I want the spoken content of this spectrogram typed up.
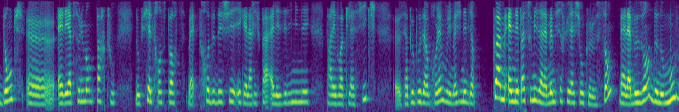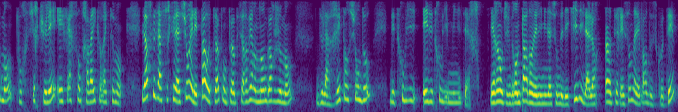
Donc, euh, elle est absolument partout. Donc, si elle transporte bah, trop de déchets et qu'elle n'arrive pas à les éliminer par les voies classiques, euh, ça peut poser un problème, vous l'imaginez bien. Comme elle n'est pas soumise à la même circulation que le sang, bah, elle a besoin de nos mouvements pour circuler et faire son travail correctement. Lorsque sa circulation n'est pas au top, on peut observer un engorgement, de la rétention d'eau des troubles et des troubles immunitaires. Les reins ont une grande part dans l'élimination des liquides, il est alors intéressant d'aller voir de ce côté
